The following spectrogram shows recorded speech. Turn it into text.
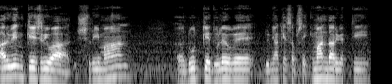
Arvind Kejriwal, श्रीमान दूध के धुले हुए दुनिया के सबसे ईमानदार व्यक्ति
